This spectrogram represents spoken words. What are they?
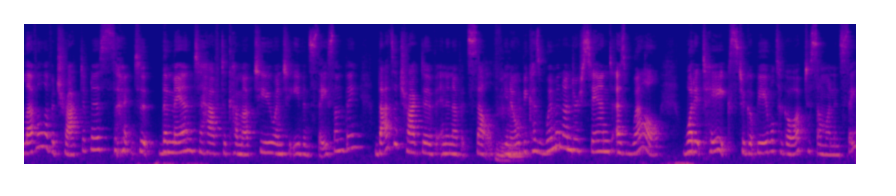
level of attractiveness to the man to have to come up to you and to even say something that's attractive in and of itself mm-hmm. you know mm-hmm. because women understand as well what it takes to go, be able to go up to someone and say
